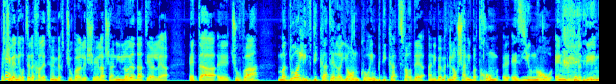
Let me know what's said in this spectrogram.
תקשיבי, אני רוצה לחלץ ממך תשובה לשאלה שאני לא ידעתי עליה את התשובה. מדוע לבדיקת הריון קוראים בדיקת צפרדע? אני באמת, לא שאני בתחום, אה, as you know, אין לי ילדים,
